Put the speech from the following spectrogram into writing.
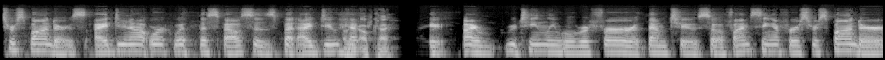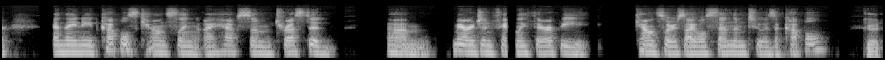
first responders. I do not work with the spouses, but I do Okay, have okay I, routinely will refer them to. So if I'm seeing a first responder and they need couples counseling, I have some trusted um, marriage and family therapy counselors I will send them to as a couple. Good.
